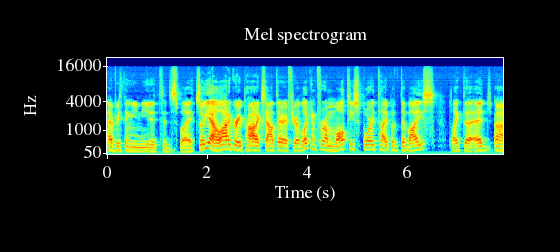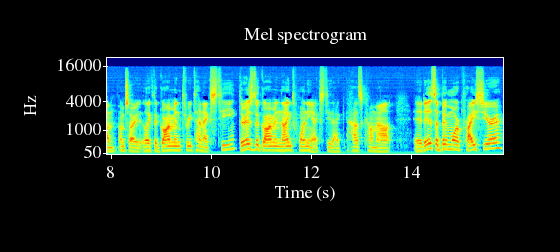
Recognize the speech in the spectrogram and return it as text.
everything you need it to display. So yeah, a lot of great products out there. If you're looking for a multi-sport type of device, like the Edge, um, I'm sorry, like the Garmin 310 XT. There is the Garmin 920 XT that has come out. It is a bit more pricier,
